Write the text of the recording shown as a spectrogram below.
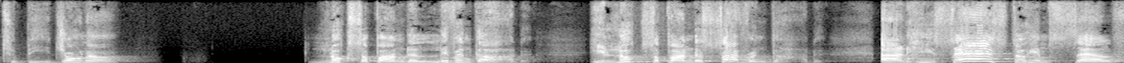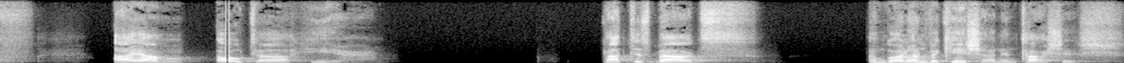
to be. Jonah looks upon the living God. He looks upon the sovereign God. And he says to himself, I am out here. Packed his bags. I'm going on vacation in Tarshish.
